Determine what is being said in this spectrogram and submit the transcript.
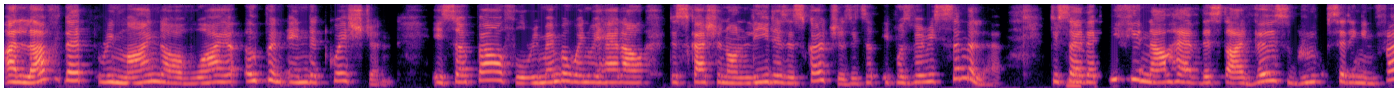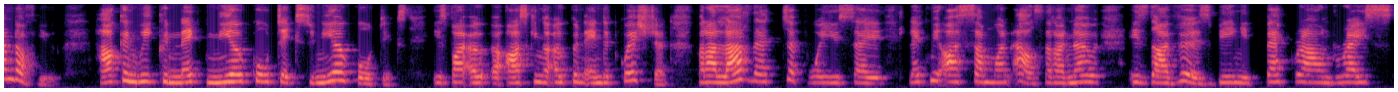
I love that reminder of why an open ended question is so powerful. Remember when we had our discussion on leaders as coaches, it's a, it was very similar to say yeah. that if you now have this diverse group sitting in front of you, how can we connect neocortex to neocortex is by uh, asking an open-ended question but i love that tip where you say let me ask someone else that i know is diverse being it background race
